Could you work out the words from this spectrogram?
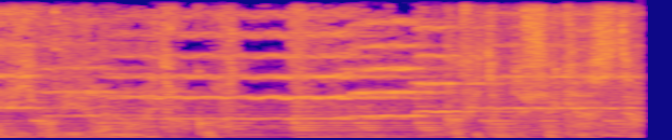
La vie qu'on vit vraiment est trop courte. Profitons de chaque instant.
